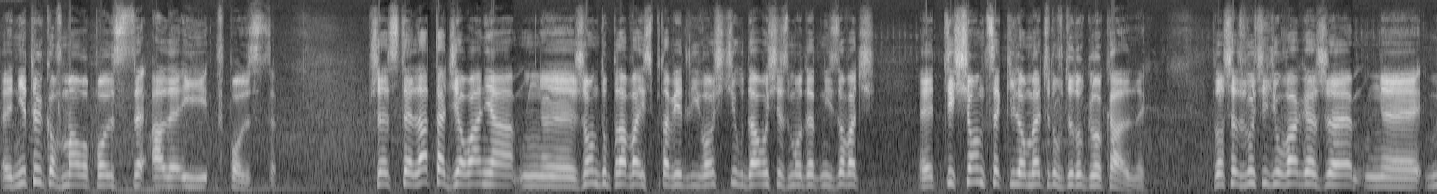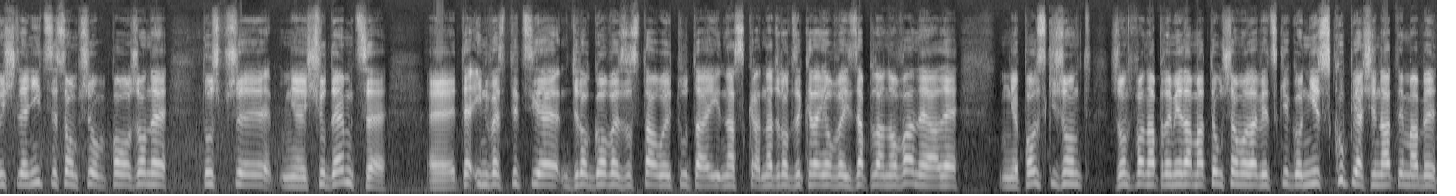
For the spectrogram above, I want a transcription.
e, nie tylko w Małopolsce, ale i w Polsce. Przez te lata działania mm, e, rządu Prawa i Sprawiedliwości udało się zmodernizować e, tysiące kilometrów dróg lokalnych. Proszę zwrócić uwagę, że e, Myślenicy są położone tuż przy mm, siódemce. E, Te inwestycje drogowe zostały tutaj na, na drodze krajowej zaplanowane, ale mm, polski rząd, rząd pana premiera Mateusza Morawieckiego nie skupia się na tym, aby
